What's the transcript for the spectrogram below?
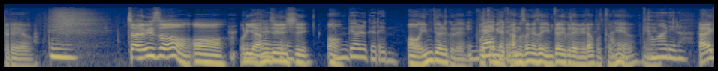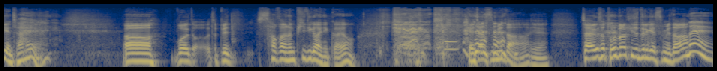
그래요. 네. 자 여기서 어 아, 우리 양지은 씨 어. 인별그램. 어 인별그램. 인별그램. 보통 이제 방송에서 인별그램이라 보통 아니, 해요. 예. 병아리라. 예. 아 괜찮아요. 어뭐 어차피 사과는 PD가니까요. 괜찮습니다. 예. 자 여기서 돌발 퀴즈 드리겠습니다. 네.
